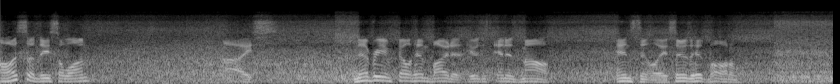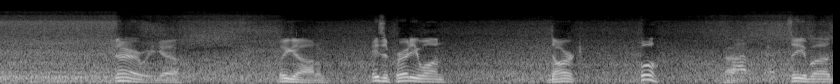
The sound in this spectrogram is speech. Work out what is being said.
Oh, this is a decent one. Nice. Never even felt him bite it. He was just in his mouth instantly as soon as it hit bottom. There we go. We got him. He's a pretty one. Dark. Oh, cut. see you, bud.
